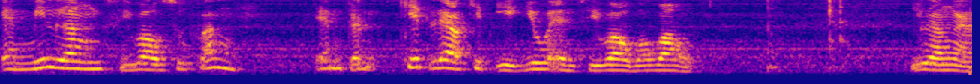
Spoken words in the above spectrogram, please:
แอนมีเรื่องสีเว้าสูฟัง แอนก็คิดแล้วคิดอีกอยู่แอนสีเว้าเว้าเรื่องอะ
